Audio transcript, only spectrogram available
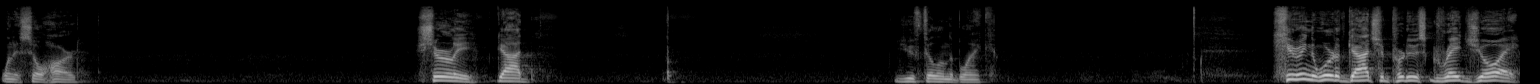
when it's so hard. Surely, God, you fill in the blank. Hearing the word of God should produce great joy.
